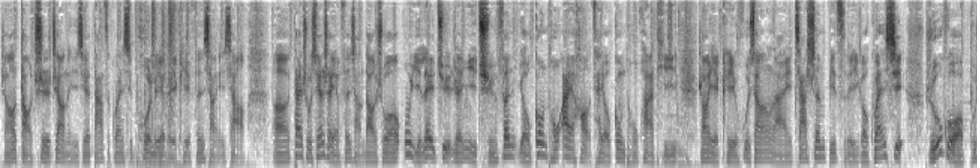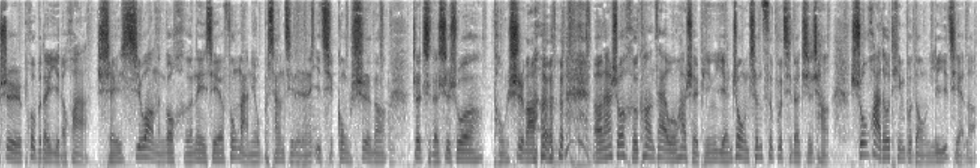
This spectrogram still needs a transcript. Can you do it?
然后导致这样的一些搭子关系破裂的，也可以分享一下。呃，袋鼠先生也分享到说，物以类聚，人以群分，有共同爱好才有共同话题，然后也可以互相来加深彼此的一个关系。如果不是迫不得已的话，谁？希望能够和那些风马牛不相及的人一起共事呢？这指的是说同事吗？然 后他说，何况在文化水平严重参差不齐的职场，说话都听不懂，理解了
